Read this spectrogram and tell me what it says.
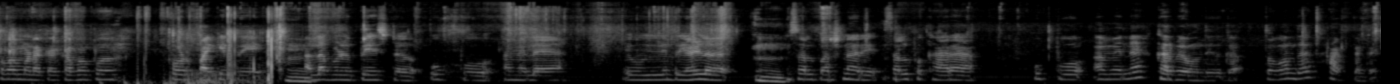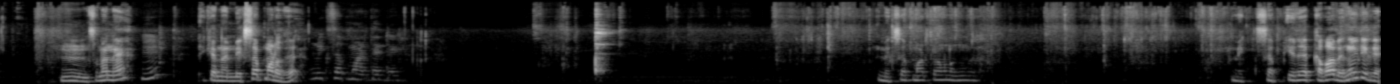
ಕಬಾಬ್ ಮಾಡಕ್ಕೆ ಕಬಾಬ್ ಪೌಡ್ರ್ ಪ್ಯಾಕೆಟ್ ರೀ. ಅಲ್ಲ ಬೆಳ್ಳುಳ್ಳಿ ಪೇಸ್ಟ್ ಉಪ್ಪು ಆಮೇಲೆ ಇವು ಏನ್ರಿ ಎಳ್ಳು. ಸ್ವಲ್ಪ ಅರ್ಶಿನ ರೀ ಸ್ವಲ್ಪ ಖಾರ. ಉಪ್ಪು ಆಮೇಲೆ ಕರಿಬೇವು ಒಂದು ಇದಕ್ಕೆ ತೊಗೊಂಡು ಹಾಕ್ತೇನೆ ರೀ. ಹ್ಞೂ ಸುಮ್ಮನೆ ಹ್ಞೂ ಈಗ ನಾನು ಮಿಕ್ಸಪ್ ಮಾಡೋದು. ಮಿಕ್ಸಪ್ ಮಾಡ್ತೇನೆ ರೀ. ಮಿಕ್ಸಪ್ ಮಾಡ್ತೇನೆ ಮಿಕ್ಸ್ ಮಿಕ್ಸಪ್ ಇದು ಕಬಾಬ್ ಏನು ಇದೀಗ?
